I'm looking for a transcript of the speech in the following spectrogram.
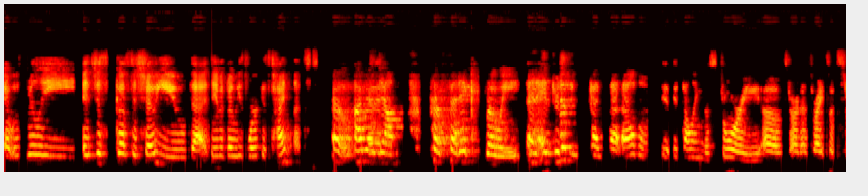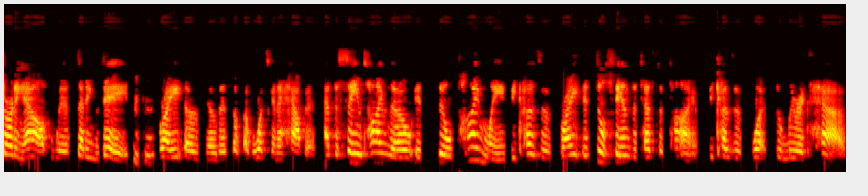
It was really, it just goes to show you that David Bowie's work is timeless. Oh, I wrote down prophetic Bowie, and it's interesting because that album is telling the story of Stardust, right? So it's starting out with setting the stage, mm-hmm. right, of you know, the, of, of what's going to happen. At the same time, though, it's still timely because of right. It still stands the test of time because of what the lyrics have.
